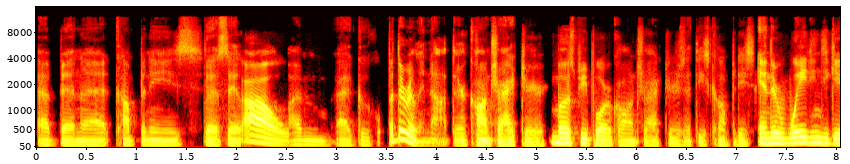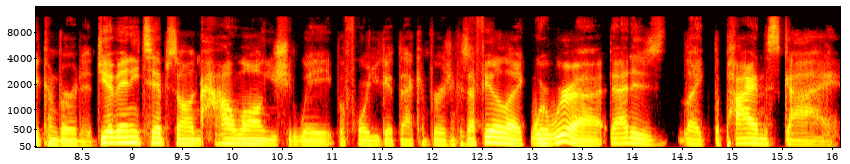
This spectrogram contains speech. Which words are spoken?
have been at companies that say, oh, I'm at Google, but they're really not. They're a contractor. Most people are contractors at these companies and they're waiting to get converted. Do you have any tips on how long you should wait before you get that conversion? Because I feel like where we're at, that is like the pie in the sky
